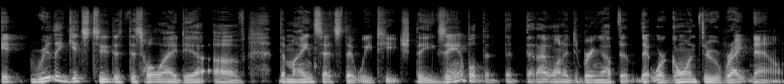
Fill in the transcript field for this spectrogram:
it really gets to this, this, whole idea of the mindsets that we teach. The example that, that, that I wanted to bring up that, that we're going through right now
